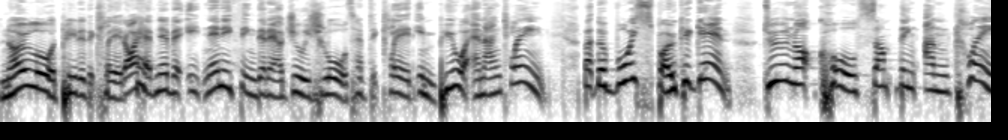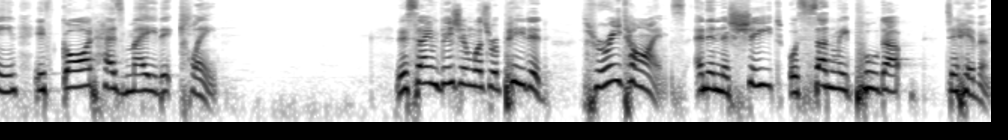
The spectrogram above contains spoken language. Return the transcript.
No, Lord, Peter declared, I have never eaten anything that our Jewish laws have declared impure and unclean. But the voice spoke again, Do not call something unclean if God has made it clean. The same vision was repeated three times, and then the sheet was suddenly pulled up to heaven.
